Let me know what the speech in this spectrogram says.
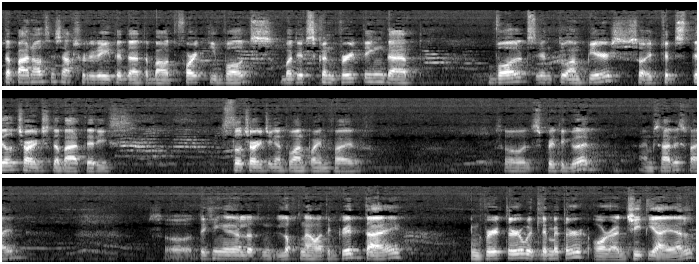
the panels is actually rated at about 40 volts, but it's converting that volts into amperes, so it could still charge the batteries. Still charging at 1.5. So it's pretty good. I'm satisfied. So taking a look, look now at the grid tie inverter with limiter or a GTIL.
